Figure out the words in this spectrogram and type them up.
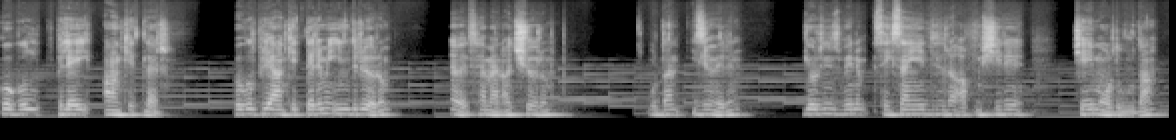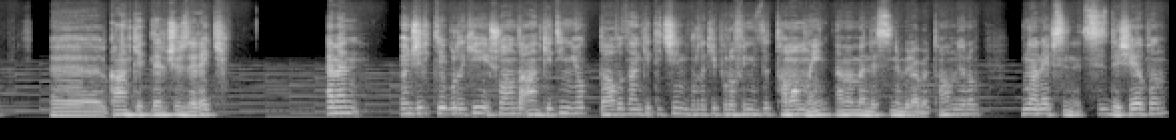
Google Play anketler. Google Play anketlerimi indiriyorum. Evet hemen açıyorum. Buradan izin verin. Gördüğünüz benim 87 lira 67 şeyim oldu buradan. Ee, anketleri çözerek. Hemen öncelikle buradaki şu anda anketin yok. Daha fazla anket için buradaki profilinizi tamamlayın. Hemen ben de sizinle beraber tamamlıyorum. Bunların hepsini siz de şey yapın.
